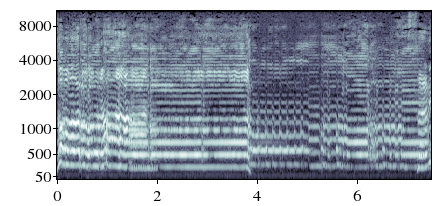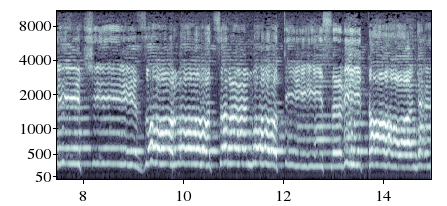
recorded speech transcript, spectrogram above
zoru ranu. Pitanje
